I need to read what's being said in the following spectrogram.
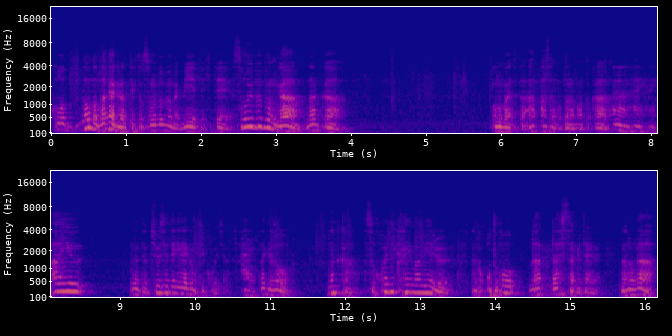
こうどんどん仲良くなっていくとその部分が見えてきてそういう部分がなんかこの前やった朝のドラマとかあはいはい、ああいうなんていうの中性的な役も結構多いじゃん、はい、だけどなんかそこに垣間見えるなんか男ららしさみたいなのが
